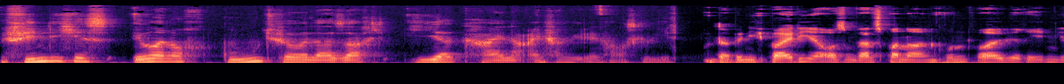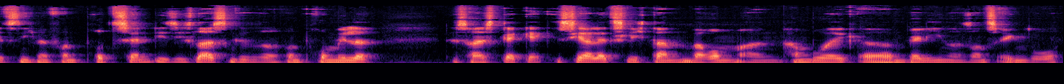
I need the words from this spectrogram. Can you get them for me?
Finde ich es immer noch gut, wenn man da sagt, hier keine Einfamilienhausgebiete. Und da bin ich bei dir aus einem ganz banalen Grund, weil wir reden jetzt nicht mehr von Prozent, die sich leisten können, sondern von Promille. Das heißt, der Gag ist ja letztlich dann, warum in Hamburg, äh, Berlin oder sonst irgendwo.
